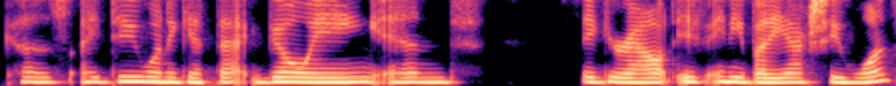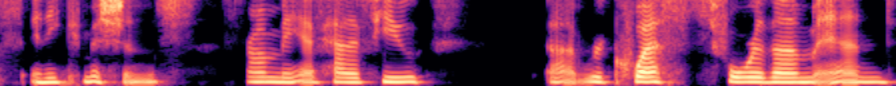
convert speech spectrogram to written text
because I do want to get that going and figure out if anybody actually wants any commissions from me. I've had a few uh, requests for them and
